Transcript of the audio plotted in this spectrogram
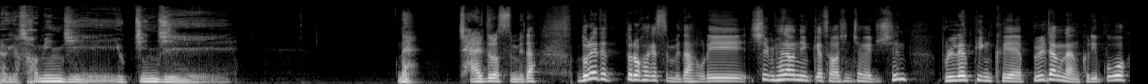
여기가 서민지, 육진지. 네. 잘 들었습니다. 노래 듣도록 하겠습니다. 우리 심현영님께서 신청해주신 블랙핑크의 불장난 그리고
